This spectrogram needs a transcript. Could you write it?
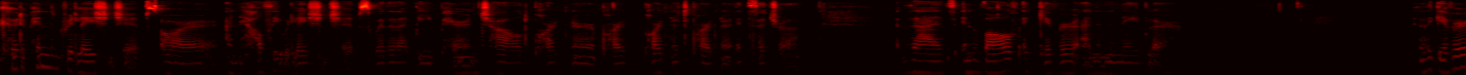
Codependent relationships are unhealthy relationships, whether that be parent, child, partner, part, partner to partner, etc., that involve a giver and an enabler. The giver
